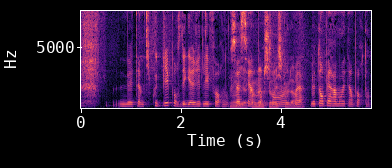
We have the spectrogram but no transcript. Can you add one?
mettre un petit coup de pied pour se dégager de l'effort. Donc ça, c'est important. voilà, le tempérament est important.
